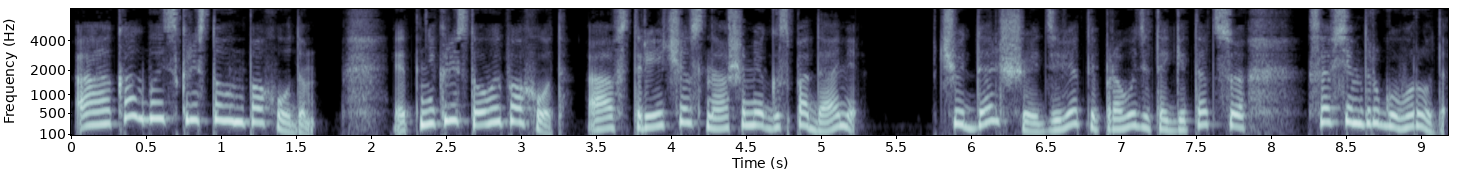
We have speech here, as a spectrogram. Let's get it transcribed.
А как быть с крестовым походом? Это не крестовый поход, а встреча с нашими господами. Чуть дальше девятый проводит агитацию совсем другого рода.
